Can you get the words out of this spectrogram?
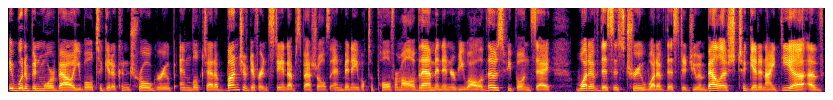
it would have been more valuable to get a control group and looked at a bunch of different stand up specials and been able to pull from all of them and interview all of those people and say, what of this is true? What of this did you embellish to get an idea of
